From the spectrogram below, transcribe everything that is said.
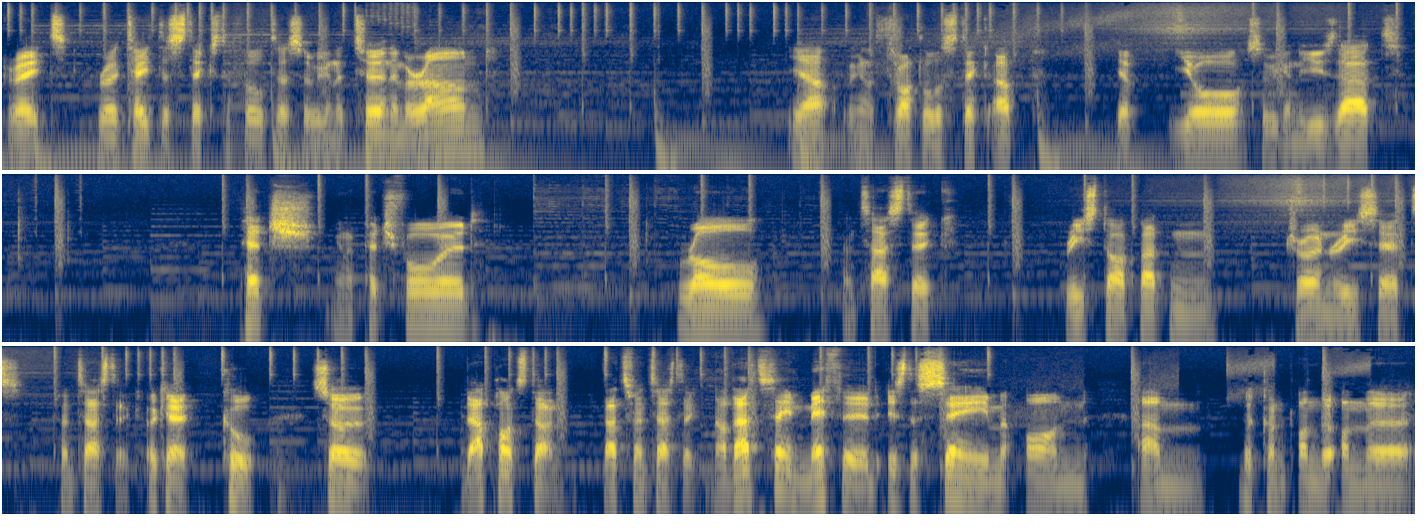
Great. Rotate the sticks to filter. So we're to turn them around. Yeah, we're to throttle the stick up. Yep, yaw. So we're to use that. Pitch. I'm to pitch forward. Roll. Fantastic restart button, drone reset. Fantastic. Okay, cool. So that part's done. That's fantastic. Now that same method is the same on um, the on the on the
